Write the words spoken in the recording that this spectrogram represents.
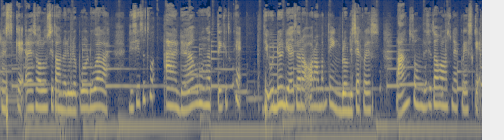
res kayak resolusi tahun 2022 lah. Di situ tuh ada aku ngetik itu kayak diundang di acara orang penting. Belum di checklist langsung di situ aku langsung checklist kayak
